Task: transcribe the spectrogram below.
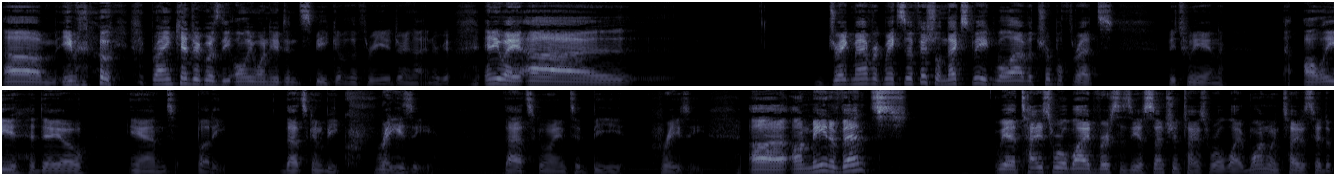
Um, even though Brian Kendrick was the only one who didn't speak of the three during that interview. Anyway, uh, Drake Maverick makes it official. Next week, we'll have a triple threat between Ali, Hideo, and Buddy. That's going to be crazy. That's going to be crazy. Uh, on main events, we had Titus Worldwide versus the Ascension. Titus Worldwide won when Titus hit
